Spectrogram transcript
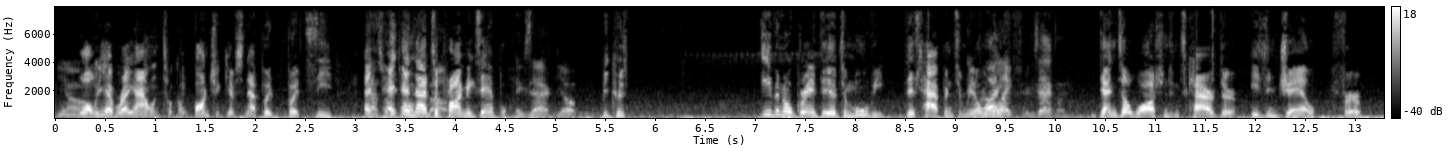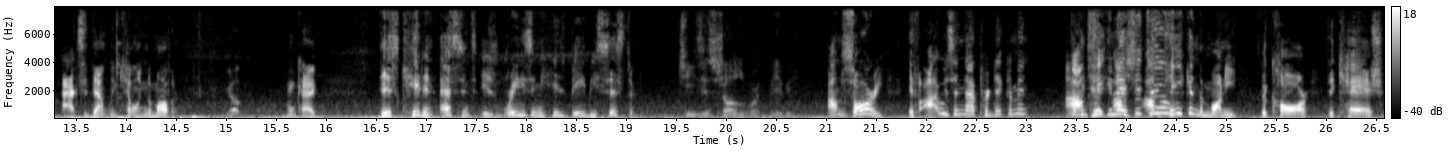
you know. Well, yeah, Ray Allen took a bunch of gifts now, but but see, and, That's and, and that's a prime example Exactly. Yep. because even though granted it's a movie, this happens in In real, real life. life. Exactly. Denzel Washington's character is in jail for accidentally killing the mother. Yep. Okay? This kid, in essence, is raising his baby sister. Jesus Shuttlesworth, baby. I'm sorry. If I was in that predicament, I'm I'm ta- taking that I'm- shit I'm taking the money, the car, the cash,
